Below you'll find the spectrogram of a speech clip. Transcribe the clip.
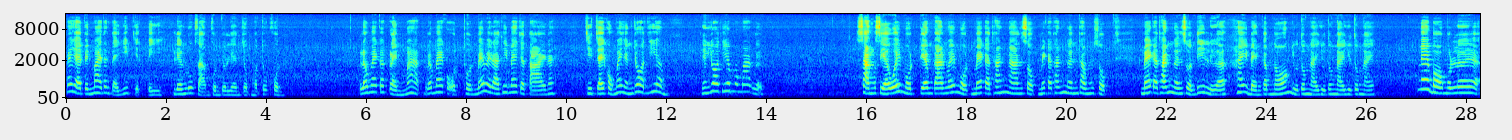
แม่ยายเป็นไม้ตั้งแต่ยี่สิบเจ็ดปี เลี้ยงลูกสามคนจนเรียนจบหมดทุกคน แล้วแม่ก็แกร่งมาก แล้วแม่ก็อดทน แม้เวลาที่แม่จะตายนะ จิตใจของแม่ยังยอดเยี่ยม ยังยอดเยี่ยมมากๆเลย สั่งเสียไว้หมด เตรียมการไว้หมด แม้กระทั่งงานศพ แม้กระทั่งเงินทำศพ แม้กระทั่งเงินส่วนที่เหลือให้แบ่งกับน้องอยู่ตรงไหนอยู่ตรงไหนอยู่ตรงไหน แม่บอกหมดเลยอะ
